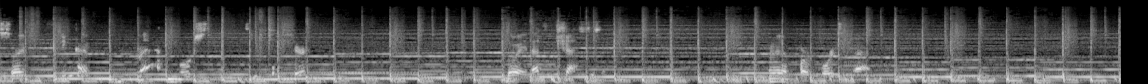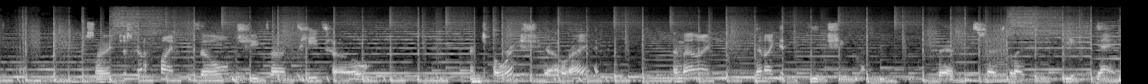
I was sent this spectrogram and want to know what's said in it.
So I think I've met most of the people here. Wait, that's a chest, isn't it? I'm gonna parkour to that. So I just gotta find Phil, Cheetah, Tito, and Horatio, right? And then I then I get the achievement that says that I beat the game.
